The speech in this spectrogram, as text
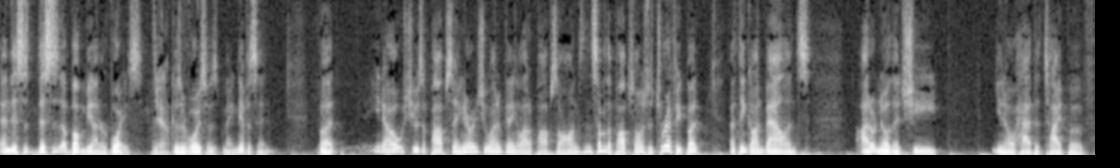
and this is this is above and beyond her voice yeah. because her voice was magnificent. But you know, she was a pop singer, and she wound up getting a lot of pop songs, and some of the pop songs were terrific. But I think on balance, I don't know that she, you know, had the type of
